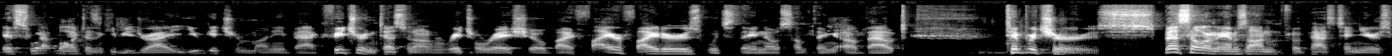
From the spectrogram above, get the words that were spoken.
If Sweat Block doesn't keep you dry, you get your money back. Featured and tested on Rachael Ray show by firefighters, which they know something about. Temperatures. Bestseller on Amazon for the past 10 years.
